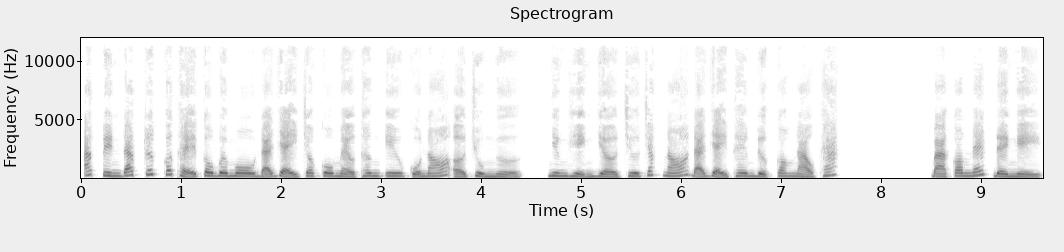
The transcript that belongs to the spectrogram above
Aptin đáp rất có thể Tobermo đã dạy cho cô mèo thân yêu của nó ở chuồng ngựa, nhưng hiện giờ chưa chắc nó đã dạy thêm được con nào khác. Bà con nét đề nghị,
